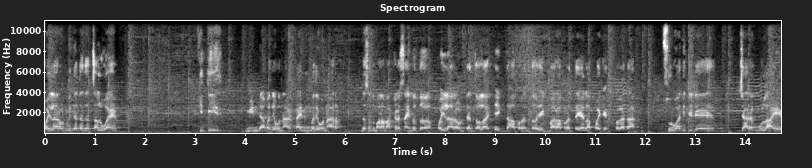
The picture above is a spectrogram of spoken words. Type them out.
पहिला राऊंड विद्यार्थ्यांचा चालू आहे. किती मिनिटामध्ये होणार टायमिंगमध्ये होणार? जसं तुम्हाला मागच्या वेळेस सांगितलं होतं पहिला राऊंड त्यांचावाला एक दहापर्यंत एक बारापर्यंत यायला पाहिजे. बघा आता सुरुवातीचे जे चारक मुलं आहे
